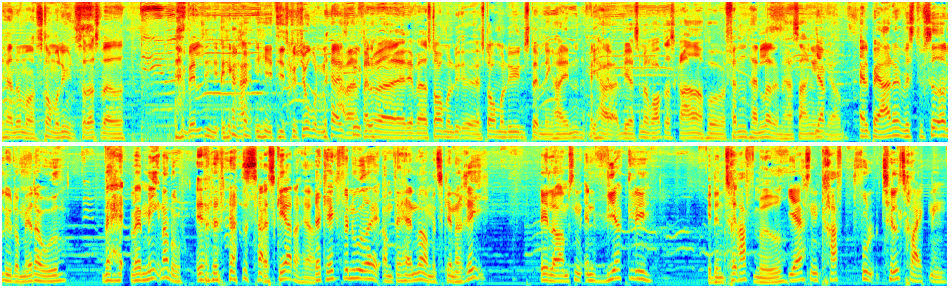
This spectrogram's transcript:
det her nummer Storm og Lyn, så har der også været vældig i gang i diskussionen her i Det har studiet. været, det har været storm og, ly, øh, storm og lyn stemning herinde. Vi har, vi har simpelthen råbt og skrædder på, hvad fanden handler den her sang egentlig Ja, om? Alberte, hvis du sidder og lytter med derude, hvad, hvad mener du Ja. med den her sang? Hvad sker der her? Jeg kan ikke finde ud af, om det handler om et skænderi, eller om sådan en virkelig, Et intenst møde. ja, sådan en kraftfuld tiltrækning,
